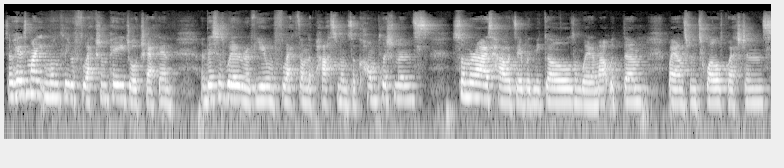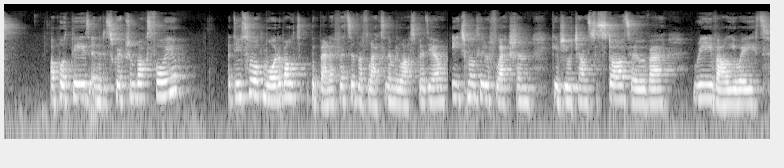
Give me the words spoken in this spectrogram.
So, here's my monthly reflection page or check in and this is where I review and reflect on the past month's accomplishments, summarise how I did with my goals and where I'm at with them by answering 12 questions. I'll put these in the description box for you. I do talk more about the benefits of reflecting in my last video. Each monthly reflection gives you a chance to start over, re-evaluate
